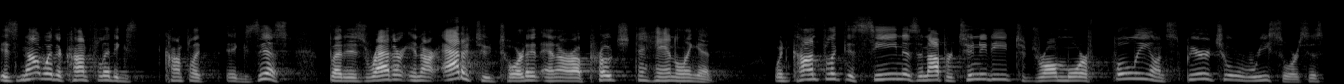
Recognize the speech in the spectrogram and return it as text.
is not whether conflict, ex- conflict exists, but is rather in our attitude toward it and our approach to handling it. When conflict is seen as an opportunity to draw more fully on spiritual resources,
